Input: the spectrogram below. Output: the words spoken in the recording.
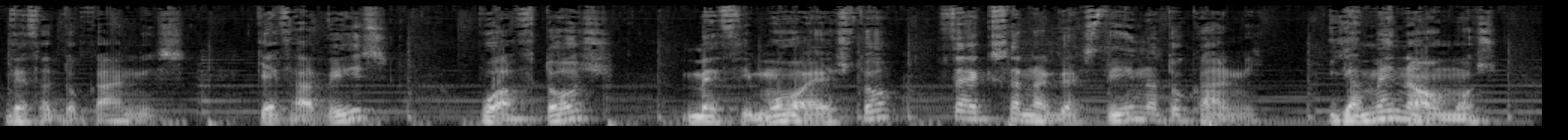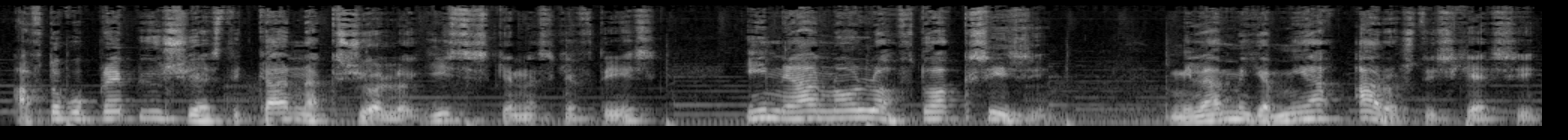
δεν θα το κάνεις και θα δεις που αυτός με θυμό έστω θα εξαναγκαστεί να το κάνει. Για μένα όμως αυτό που πρέπει ουσιαστικά να αξιολογήσεις και να σκεφτείς είναι αν όλο αυτό αξίζει. Μιλάμε για μια άρρωστη σχέση.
